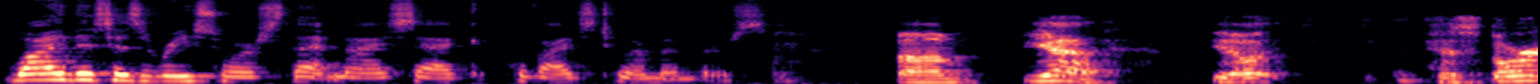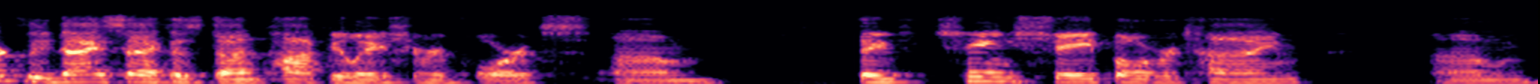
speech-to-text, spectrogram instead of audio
why this is a resource that NYSAC provides to our members. Um, yeah, you know, historically NYSAC has done population reports. Um, they've changed shape over time. Um,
